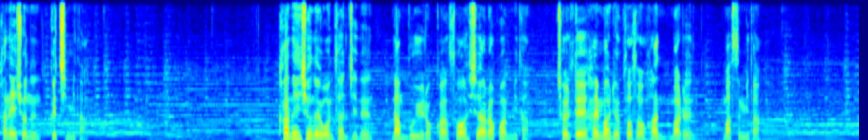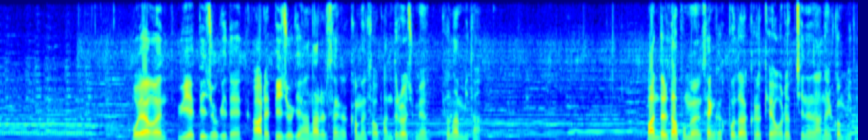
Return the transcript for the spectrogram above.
카네이션은 끝입니다. 카네이션의 원산지는 남부 유럽과 서아시아라고 합니다. 절대 할 말이 없어서 한 말은 맞습니다. 모양은 위에 삐죽이 넷, 아래 삐죽이 하나를 생각하면서 만들어주면 편합니다. 만들다 보면 생각보다 그렇게 어렵지는 않을 겁니다.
